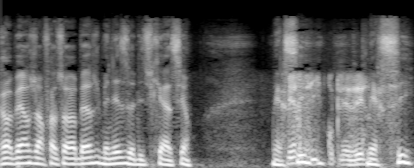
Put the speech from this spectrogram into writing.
Robert, Jean-François Robert, ministre de l'Éducation. Merci. Merci, au plaisir. Merci.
